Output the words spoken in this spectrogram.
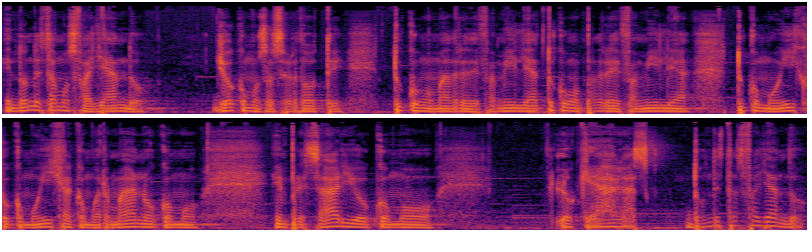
¿En dónde estamos fallando? Yo como sacerdote, tú como madre de familia, tú como padre de familia, tú como hijo, como hija, como hermano, como empresario, como lo que hagas, ¿dónde estás fallando?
